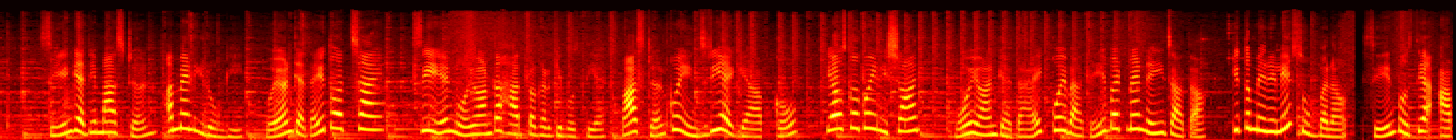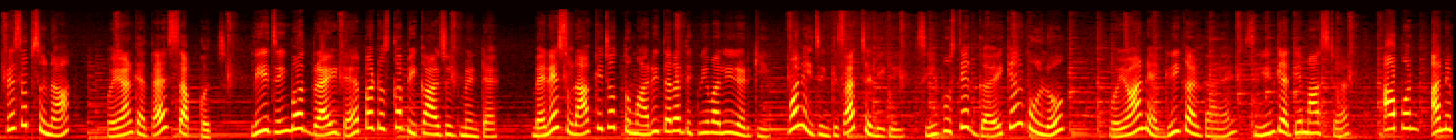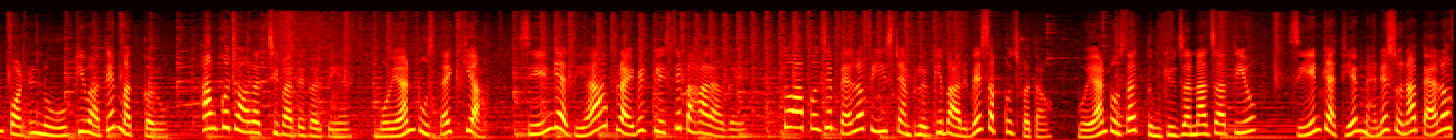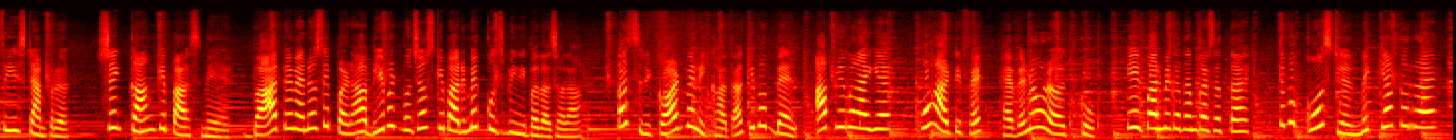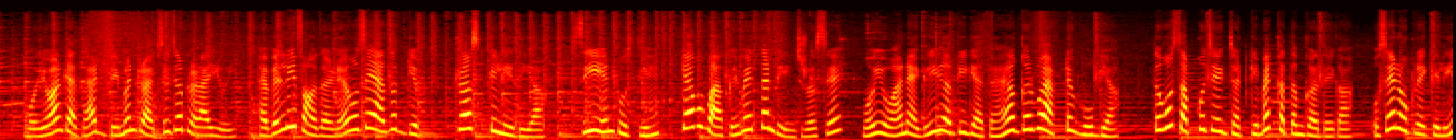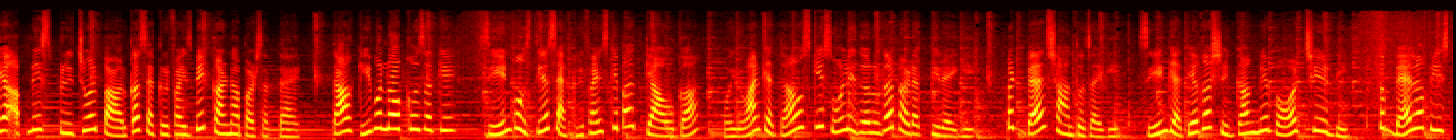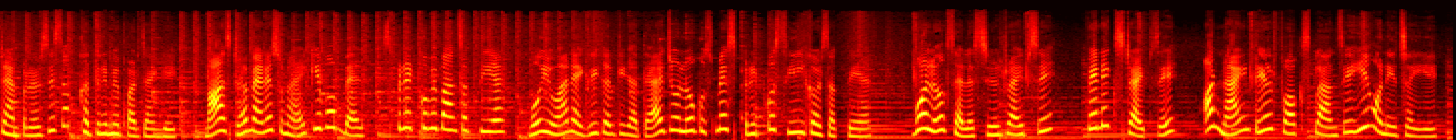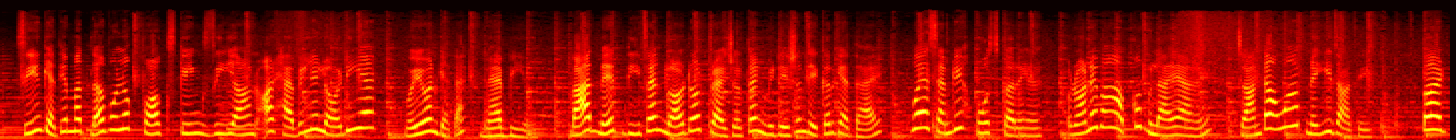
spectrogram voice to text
सीएन कहती है, मास्टर, अब मैं नहीं रोंगी मोयान कहता है, ये तो अच्छा है। सीएन मोयान का हाथ पकड़ के पूछती है, मास्टर, कोई इंजरी है क्या आपको? या उसका कोई निशान? मोयान कहता है, कोई बात नहीं, बट मैं नहीं चाहता। कि तुम मेरे लिए सूप बनाओ। सीएन पूछती है, आपने सब सुना? मोयान कहता है, सब कुछ। ली जिंग बहुत ब्राइट है बट उसका बेकार जजमेंट है। मैंने सुना कि जो तुम्हारी तरह दिखने वाली लड़की, वो लीजिंग के साथ चली गई। सीन पूछते गए क्या वो लोग? मोयान एग्री करता है। सीन कहती है, मास्टर, आप उन अनइम्पोर्टेंट लोगों की बातें मत करो। हम कुछ और अच्छी बातें करते हैं। मोयान पूछता है, क्या? सीन कहती है, आप प्राइवेट प्लेस से बाहर आ गए। तो आप मुझे बेल ऑफ़ ईस्ट टेम्पर के बारे में सब कुछ बताओ। मोयान पूछता है, तुम क्यों जानना चाहती हो? सीन कहती है, मैंने सुना बेल ऑफ़ ईस्ट टेम्पर कांग के पास में है। बाद में मैंने उसे पढ़ा भी बट मुझे उसके बारे में कुछ भी नहीं पता चला। बस रिकॉर्ड में लिखा था कि वो बेल आपने बनाई है। वो आर्टिफैक्ट हेवन और अर्थ को एक बार में खत्म कर सकता है। तो वो कोस्ट में क्या कर रहा है? मोयोन कहता है डेमन ट्राइब से जब लड़ाई हुई हेवनली फादर ने उसे एज अ गिफ्ट ट्रस्ट के लिए दिया। सी एन पूछती है, क्या वो वाकई में इतना डेंजरस है? मोयुआन एग्री करके कहता है, अगर वो एक्टिव हो गया तो वो सब कुछ एक झटके में खत्म कर देगा। उसे रोकने के लिए अपने स्पिरिचुअल पावर का सेक्रीफाइस भी करना पड़ सकता है, ताकि वो लॉक हो सके। सीन पूछती है सेक्रीफाइस के बाद क्या होगा? वो युवान कहता है, उसकी सोल इधर उधर भड़कती रहेगी बट बेल शांत हो जाएगी। सीन कहती है, अगर शिगांग ने बहुत छेड़ दी तो बेल ऑफ़ ईस्ट टेम्पर से सब खतरे में पड़ जाएँगे। मास्टर मैंने सुना है कि वो बेल स्पिरिट को भी बाँध सकती है। वो युवान एग्री करके कहता है, जो लोग उसमें स्पिरिट को सील कर सकते हैं, वो लोग सेलेस्टियल ट्राइब से फिनिक्स टाइप से और नाइन टेल फॉक्स क्लान से ही होने चाहिए। सीन कहती है मतलब वो लोग फॉक्स किंग जियान और हेविली लॉर्ड ही है। वो कहता है, मैं भी हूँ। बाद में डिफेंग लॉर्ड और ट्रेजर का इनविटेशन देकर कहता है, वो असेंबली होस्ट कर रहे हैं। उन्होंने वहाँ आपको बुलाया है। जानता हूँ आप नहीं जाते। बट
